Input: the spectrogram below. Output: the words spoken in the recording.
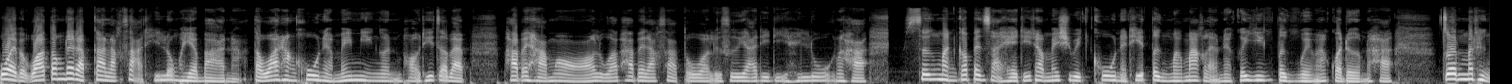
ป่วยแบบว่าต้องได้รับการรักษาที่โรงพยาบาลอะแต่ว่าทั้งคู่เนี่ยไม่มีเงินพอที่จะแบบพาไปหาหมอหรือว่าพาไปรักษาตัวหรือซื้อยาดีๆ ให้ลูกนะคะ ซึ่งมันก็เป็นสาเหตุที่ทำให้ชีวิตคู่เนี่ยที่ตึงมากๆแล้วเนี่ยก็ยิ่งตึงไว้มากกว่าเดิมนะคะ จนมาถึง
